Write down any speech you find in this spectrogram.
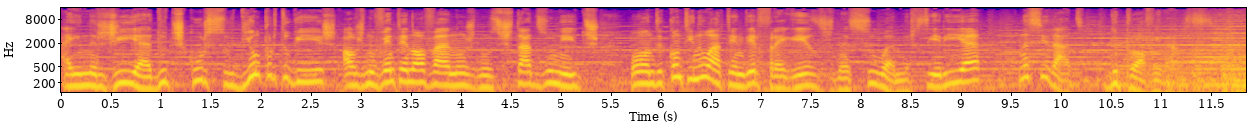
A energia do discurso de um português aos 99 anos nos Estados Unidos, onde continua a atender fregueses na sua mercearia na cidade de Providence.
